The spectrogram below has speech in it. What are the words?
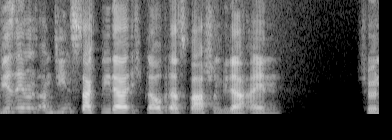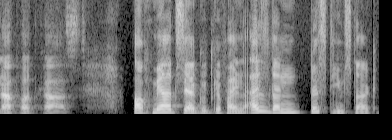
Wir sehen uns am Dienstag wieder. Ich glaube, das war schon wieder ein Schöner Podcast. Auch mir hat es sehr gut gefallen. Also dann bis Dienstag.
